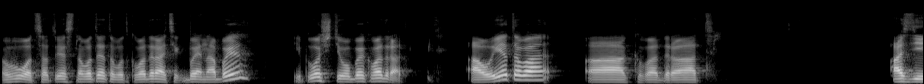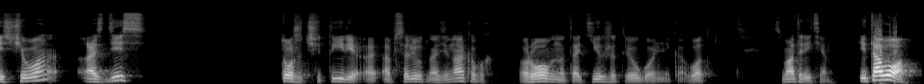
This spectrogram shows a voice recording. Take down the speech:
Вот, соответственно, вот это вот квадратик b на b, и площадь его b квадрат. А у этого а квадрат. А здесь чего? А здесь тоже 4 а, абсолютно одинаковых, ровно таких же треугольника. Вот, смотрите. Итого,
